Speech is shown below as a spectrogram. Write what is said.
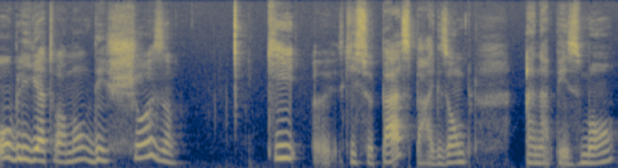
obligatoirement des choses qui, euh, qui se passent, par exemple un apaisement,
